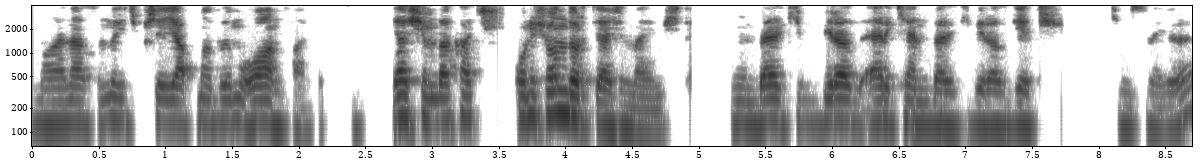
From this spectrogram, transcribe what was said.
manasında hiçbir şey yapmadığımı o an fark ettim. Yaşımda kaç? 13-14 yaşındayım işte. Belki biraz erken, belki biraz geç kimisine göre.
